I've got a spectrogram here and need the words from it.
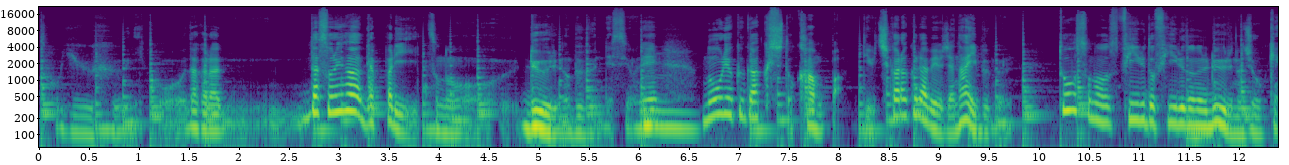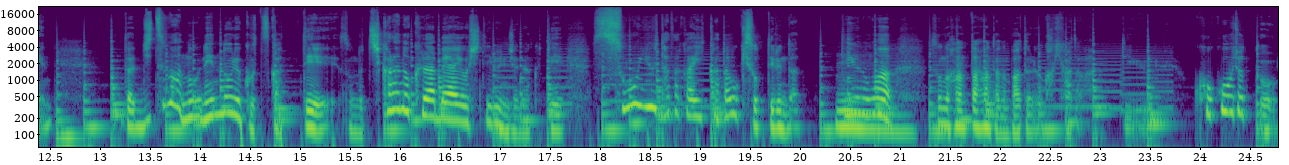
というふうにこうだからだそれがやっぱりそのルールの部分ですよあね。能力学士とカンパっていう力比べじゃない部分とそのフィールドフィールドのルールの条件だ実はの念能力を使ってその力の比べ合いをしてるんじゃなくてそういう戦い方を競ってるんだっていうのがその「ハンターハンター」のバトルの書き方だっていうここをちょっと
